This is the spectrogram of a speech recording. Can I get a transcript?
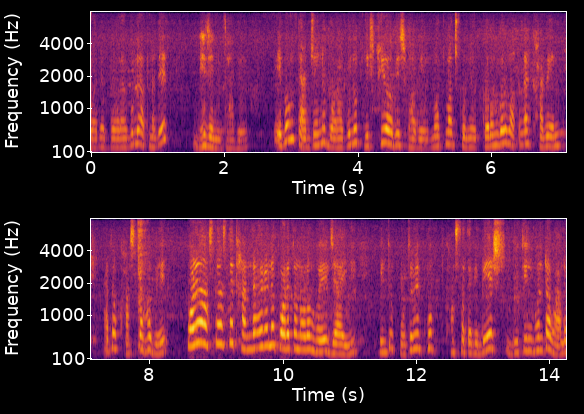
বড়া, বড়াগুলো আপনাদের ভেজে নিতে হবে। এবং তার জন্য বড়াগুলো ক্রিস্পিও বেশ হবে মচমচ করবে গরম গরম আপনারা খাবেন, এত খাস্তা হবে, পরে আস্তে আস্তে ঠান্ডা হয়ে গেলে পরে তো নরম হয়ে যায়, কিন্তু প্রথমে খুব খাস্তা থাকে, বেশ দু তিন ঘণ্টা ভালো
